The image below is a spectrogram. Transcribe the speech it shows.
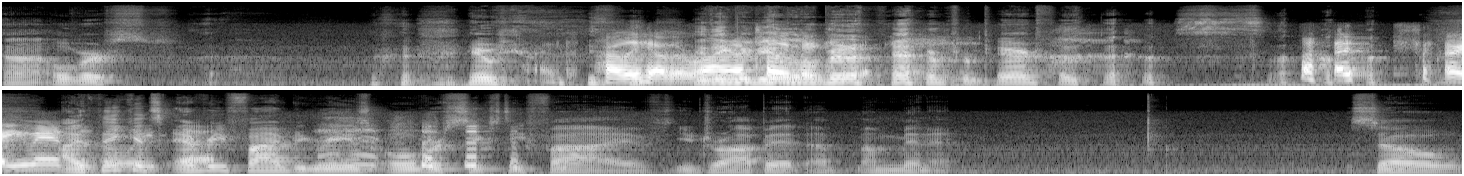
uh, over. Here we- I probably have it You wrong. think I'm we'd be a little bit better prepared for this? Sorry, you I think it's that. every five degrees over 65, you drop it a, a minute. So,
